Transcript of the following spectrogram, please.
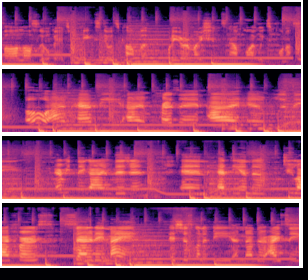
far. Last little bit of talking still to come, but what are your emotions now, five weeks upon us? Oh, I'm happy. I am present. I am living everything I envisioned. And at the end of July 1st, Saturday night, it's just going to be another icing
